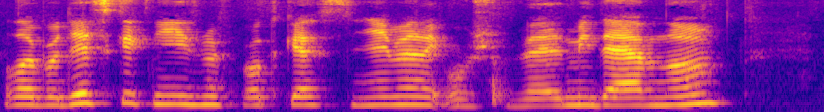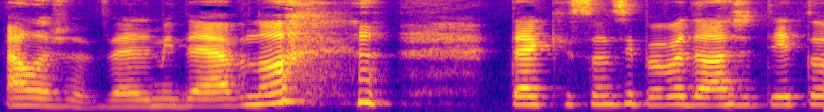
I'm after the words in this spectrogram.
lebo detské knihy sme v podcaste nemali už veľmi dávno, ale že veľmi dávno. tak som si povedala, že tieto,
